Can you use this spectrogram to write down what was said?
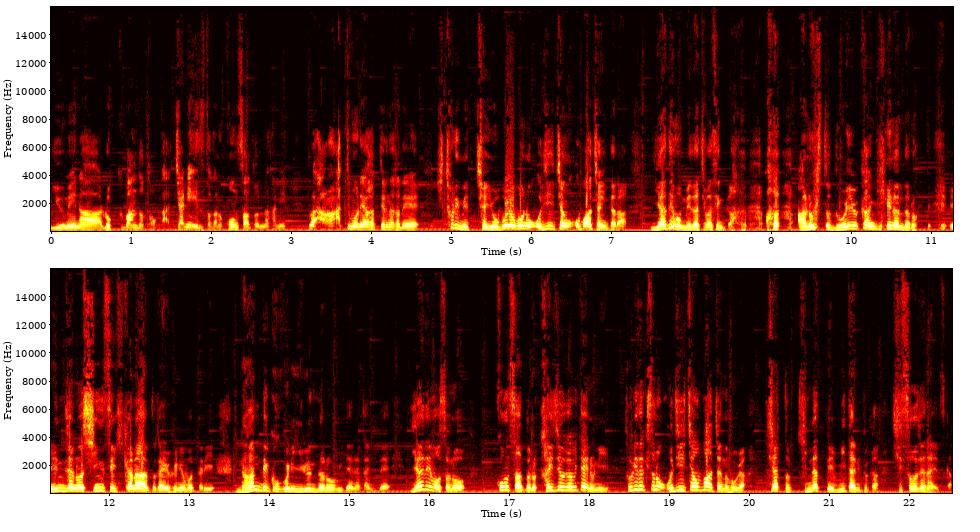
有名なロックバンドとか、ジャニーズとかのコンサートの中に、うわーって盛り上がってる中で、一人めっちゃヨボヨボのおじいちゃんおばあちゃんいたら、嫌でも目立ちませんか？あ、あの人どういう関係なんだろうって、演者の親戚かなとかいうふうに思ったり、なんでここにいるんだろうみたいな感じで、嫌でもその、コンサートの会場が見たいのに、時々そのおじいちゃんおばあちゃんの方がちらっと気になって見たりとかしそうじゃないですか。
